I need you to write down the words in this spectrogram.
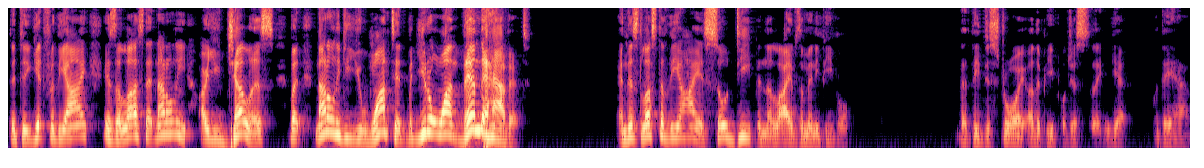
that you get for the eye is a lust that not only are you jealous, but not only do you want it, but you don't want them to have it. And this lust of the eye is so deep in the lives of many people that they destroy other people just so they can get what they have.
